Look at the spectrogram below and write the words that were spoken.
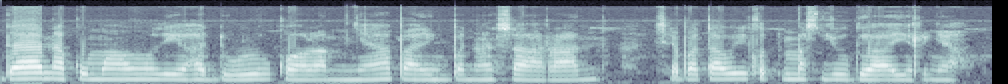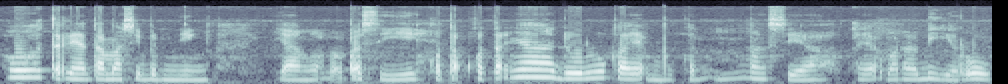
Dan aku mau lihat dulu kolamnya, paling penasaran. Siapa tahu ikut emas juga airnya. Oh, ternyata masih bening. Ya nggak apa-apa sih. Kotak-kotaknya dulu kayak bukan emas ya, kayak warna biru.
